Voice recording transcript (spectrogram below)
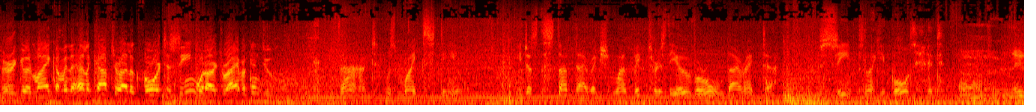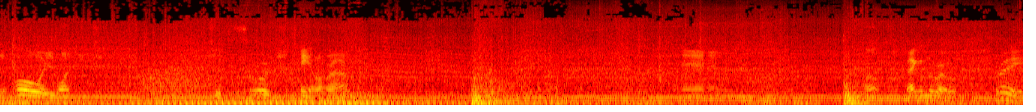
Very good, Mike. I'm in the helicopter. I look forward to seeing what our driver can do. That was Mike Steele. He does the stunt direction while Victor is the overall director. Seems like he bought it. uh, Nate always wants to throw his tail around. And, well, back in the road. Hooray!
